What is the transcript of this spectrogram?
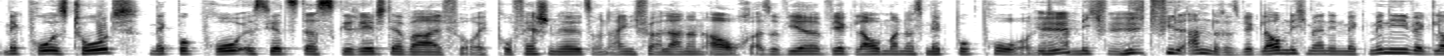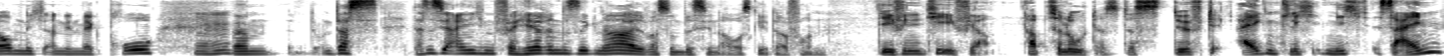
Mac Pro ist tot, MacBook Pro ist jetzt das Gerät der Wahl für euch Professionals und eigentlich für alle anderen auch. Also wir, wir glauben an das MacBook Pro und Mhm, an nicht, mhm. nicht viel anderes. Wir glauben nicht mehr an den Mac Mini, wir glauben nicht an den Mac Pro. Mhm. Ähm, und das, das ist ja eigentlich ein verheerendes Signal, was so ein bisschen ausgeht davon. Definitiv, ja, absolut. Also das dürfte eigentlich nicht sein.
